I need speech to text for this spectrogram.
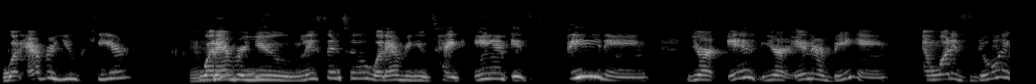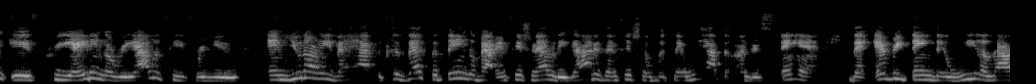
whatever you hear, Mhm. whatever you listen to, whatever you take in, it's feeding your in your inner being. And what it's doing is creating a reality for you. And you don't even have to, because that's the thing about intentionality. God is intentional, but then we have to understand that everything that we allow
